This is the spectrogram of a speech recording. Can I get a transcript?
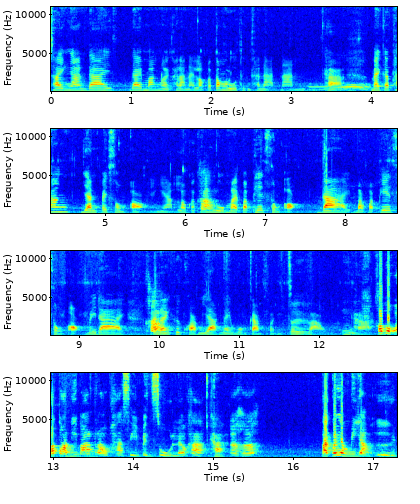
ใช้งานได้ได้มากน้อยขนาดไหนเราก็ต้องรู้ถึงขนาดนั้นค่ะโอ้แม้กระทั่งยันไปส่งออกอย่างเงี้ยเราก็ต้องค่ะรู้ไม้ประเภทส่งออกได้ บางประเภทส่งออกไม่ได้ค่ะอันนั้นคือความยากในวงการเฟอร์นิเจอร์เราอืมค่ะเขาบอกว่าตอนนี้บ้านเราภาษีเป็นศูนย์แล้วค่ะค่ะอ่าฮะ แต่ก็ยังมีอย่างอื่น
